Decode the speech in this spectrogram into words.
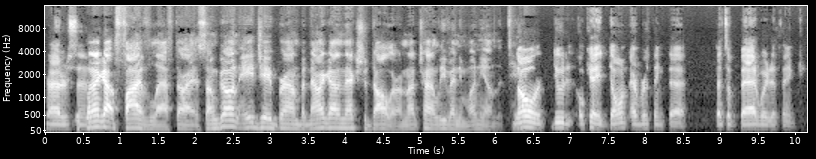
Patterson. Then I got five left. All right, so I'm going AJ Brown, but now I got an extra dollar. I'm not trying to leave any money on the table. No, dude. Okay, don't ever think that. That's a bad way to think.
